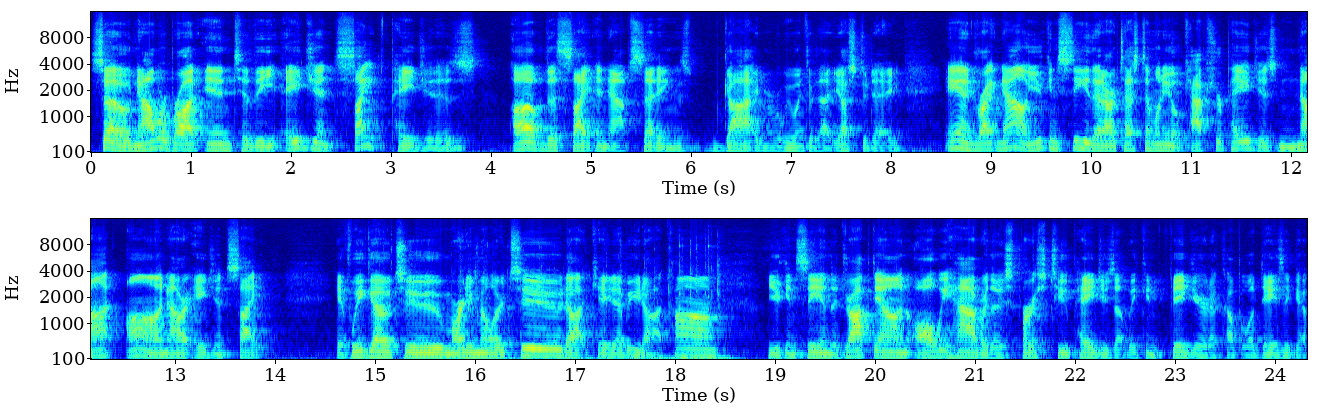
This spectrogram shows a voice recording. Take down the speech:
So now we're brought into the agent site pages of the site and app settings guide. Remember we went through that yesterday. And right now you can see that our testimonial capture page is not on our agent site. If we go to martymiller2.kw.com, you can see in the dropdown, all we have are those first two pages that we configured a couple of days ago.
